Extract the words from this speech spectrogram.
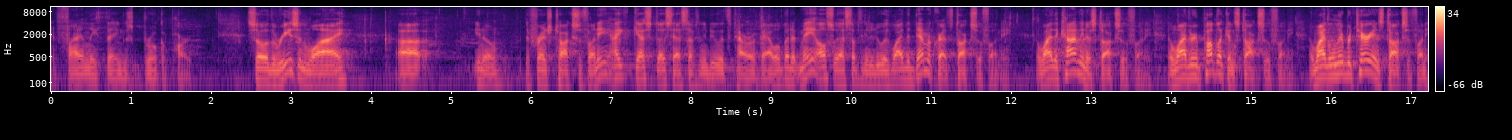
And finally, things broke apart. So, the reason why, uh, you know, the French talk so funny, I guess does have something to do with the Tower of Babel, but it may also have something to do with why the Democrats talk so funny, and why the communists talk so funny, and why the Republicans talk so funny, and why the libertarians talk so funny,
